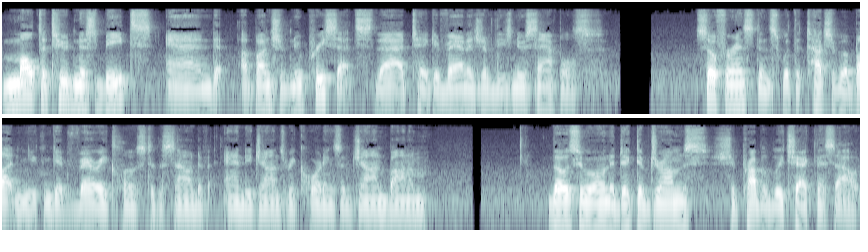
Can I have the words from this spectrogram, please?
multitudinous beats and a bunch of new presets that take advantage of these new samples. So, for instance, with the touch of a button, you can get very close to the sound of Andy Johns' recordings of John Bonham. Those who own addictive drums should probably check this out.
